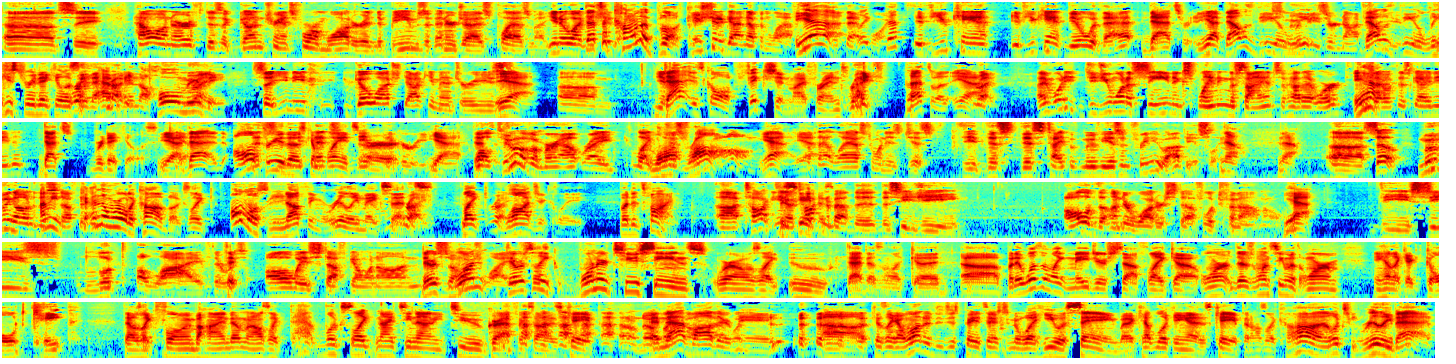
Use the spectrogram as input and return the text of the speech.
Uh, let's see. How on earth does a gun transform water into beams of energized plasma? You know what? You That's a comic book. You should have gotten up and left. Yeah, at that like, point. that's- If you can't, if you can't deal with that, That's yeah. That was these the le- movies are not. that was you. the least ridiculous thing that happened Right. in the whole movie. Right. So you need go watch documentaries. Yeah, Um. know, that is called fiction, my friend. right. That's what. Yeah. Right. And what do you, did you want a scene explaining the science of how that worked? Is Yeah. that what this guy needed? That's ridiculous. Yeah. Yeah. That all That's three of those complaints are. Yeah. Well, two of them are outright like Wa- just wrong. wrong. Yeah, yeah. But that last one is just this. This type of movie isn't for you, obviously. No. No. Uh, so moving on to the I mean, stuff that in the world of comic books, like almost nothing really makes sense. Right. Like Right. logically, but it's fine. Uh, talk, you know, It's talking about the the CG, all of the underwater stuff looked phenomenal. Yeah. The seas looked alive. There was always stuff going on. There's so one. Much life. There was like one or two scenes where I was like, "Ooh, that doesn't look good." Uh, but it wasn't like major stuff. Like, uh, Orm, there's one scene with Orm, and he had like a gold cape that was like flowing behind him, and I was like, "That looks like 1992 graphics on his cape." I don't know, and that bothered that me because like I wanted to just pay attention to what he was saying, but I kept looking at his cape, and I was like, "Oh, it looks really bad."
